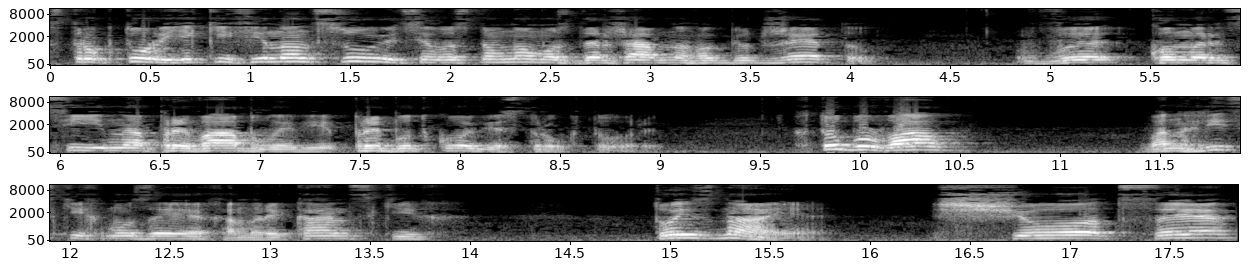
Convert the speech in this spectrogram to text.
структур, які фінансуються в основному з державного бюджету, в комерційно привабливі прибуткові структури. Хто бував в англійських музеях, американських, той знає, що це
